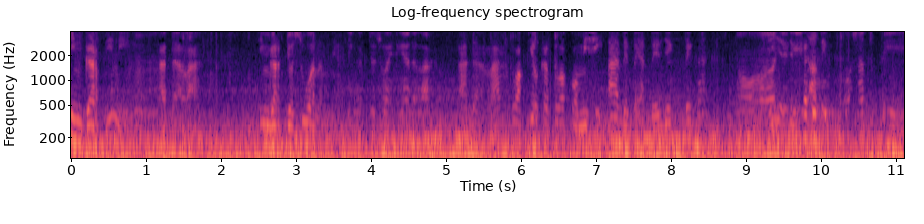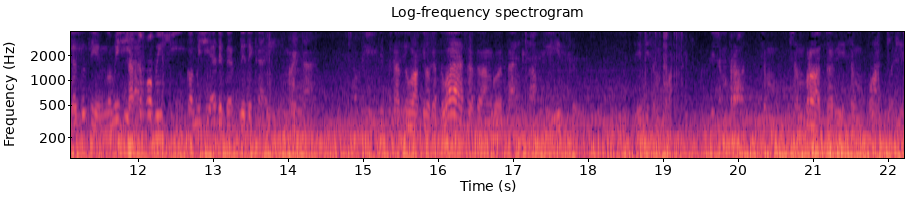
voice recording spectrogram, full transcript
Inggard ini Hmm. adalah Inggard Joshua namanya. Inggar Joshua ini adalah? Adalah wakil ketua Komisi A DPRD DKI oh Iya, jadi, jadi satu tim. oh satu tim. Satu tim Komisi satu A. komisi. Komisi A DPRD DKI mereka. Oke satu wakil ketua satu anggotanya Oke. gitu jadi semprot. Disemprot Sem semprot sorry semprot lagi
